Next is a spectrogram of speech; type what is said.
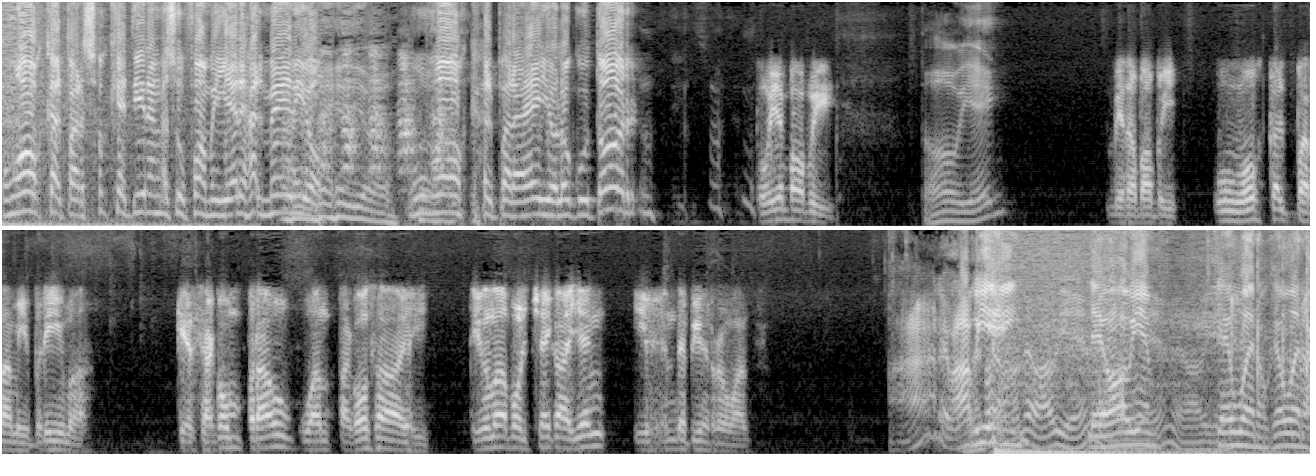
Un Oscar para esos que tiran a sus familiares al medio. Al medio. Un Oscar para ellos, locutor. ¿Todo bien, papi? ¿Todo bien? Mira, papi, un Oscar para mi prima, que se ha comprado cuanta cosa ahí. Tiene una Porsche Cayenne y vende pie romance. Ah, le va bien. Le va bien. Le va bien. le va bien. Qué bueno, qué bueno.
